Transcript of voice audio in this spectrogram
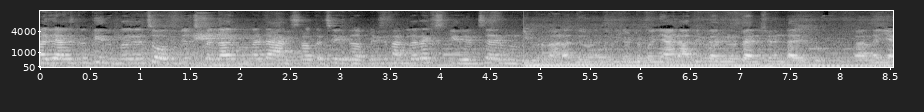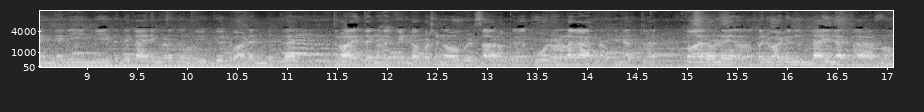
മര്യാദക്കൊക്കെ ഇരുന്ന് ഞാൻ ചോദ്യം ചോദിച്ചപ്പോൾ എല്ലാവരും നന്നായിട്ട് ആൻസർ ഒക്കെ ചെയ്തു. അപ്പോൾ എനിക്ക് നല്ലൊരു എക്സ്പീരിയൻസ് ആയിരുന്നു. ഈ പ്രധാന അധ്യാപനം കേട്ടപ്പോൾ ഞാൻ ആദ്യത്തെ ഒരു ടെൻഷൻ ഉണ്ടായിരുന്നു. കാരണം എങ്ങനെ ഇനി ഇതിന്റെ കാര്യങ്ങളൊക്കെ നോക്കി ഒരുപാട് എന്തൊക്കെ ഉത്തരവാദിത്തങ്ങളൊക്കെ ഉണ്ടാവും. പക്ഷെ നോബൽ സാറൊക്കെ കൂടെ ഉള്ള കാരണം പിന്നെ അത്ര ഭാരമുള്ള പരിപാടിയൊന്നും ഉണ്ടായില്ലാത്ത കാരണം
